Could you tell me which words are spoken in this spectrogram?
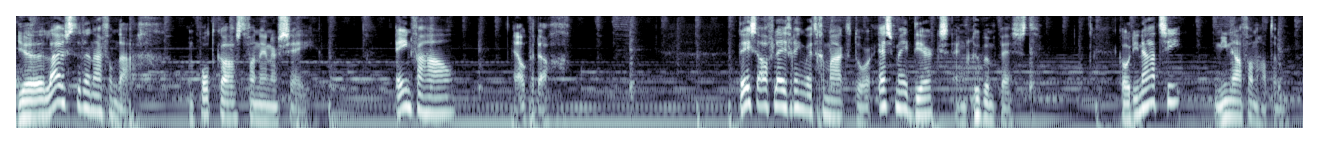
Je luisterde naar vandaag, een podcast van NRC. Eén verhaal, elke dag. Deze aflevering werd gemaakt door Esme Dirks en Ruben Pest. Coördinatie Nina van Hattem.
